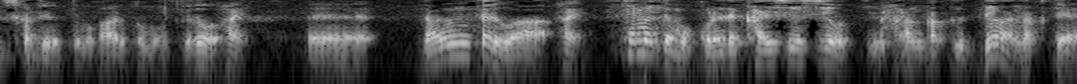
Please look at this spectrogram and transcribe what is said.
仕掛けるっていうのがあると思うんですけど、はい。えーダウンセルは、はい。せめてもこれで回収しようっていう感覚ではなくて、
